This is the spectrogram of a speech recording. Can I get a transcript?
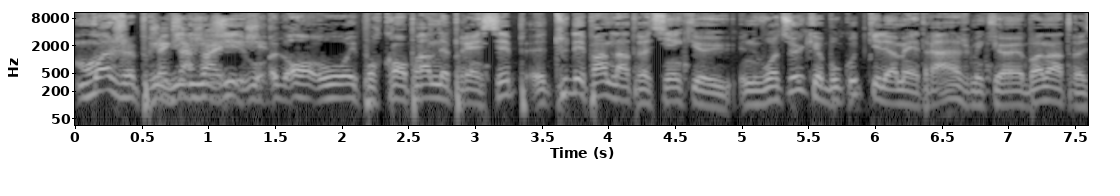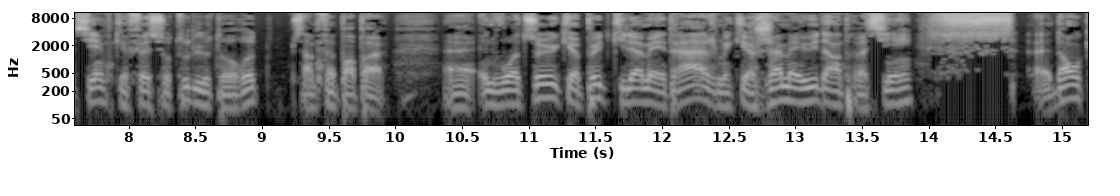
moi, je privilégie... chiffres. Oh, oui, pour comprendre le principe, euh, tout dépend de l'entretien qu'il y a eu. Une voiture qui a beaucoup de kilométrage, mais qui a un bon entretien, puis qui a fait surtout de l'autoroute, ça me fait pas peur. Euh, une voiture qui a peu de kilométrage, mais qui a jamais eu d'entretien... euh, donc,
